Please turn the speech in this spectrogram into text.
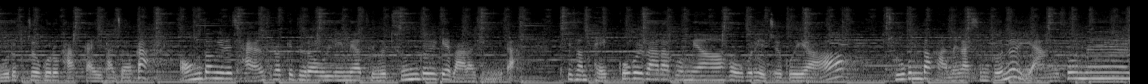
무릎 쪽으로 가까이 가져가 엉덩이를 자연스럽게 들어 올리며 등을 둥글게 말아줍니다. 시선 배꼽을 바라보며 호흡을 해주고요. 조금 더 가능하신 분은 양손은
